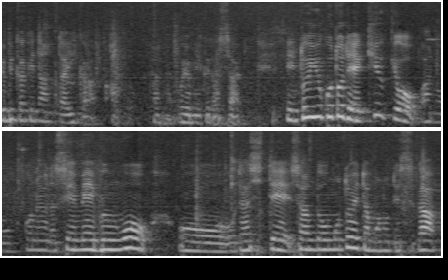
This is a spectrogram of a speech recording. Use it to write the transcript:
呼びかけ団体以下あのお読みください。えということで急遽あのこのような声明文を出して賛同を求めたものですが、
